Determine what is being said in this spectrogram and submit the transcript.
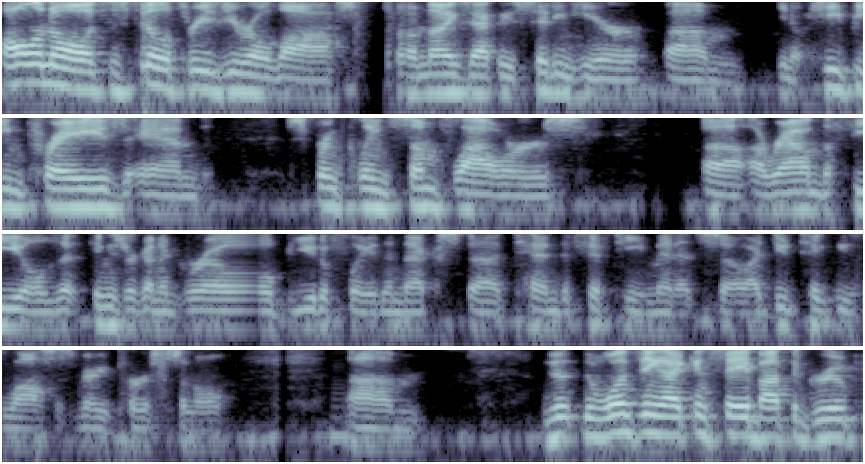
all in all, it's still a 3-0 loss. So I'm not exactly sitting here, um, you know, heaping praise and sprinkling sunflowers uh, around the field that things are going to grow beautifully in the next uh, 10 to 15 minutes. So I do take these losses very personal. Um, the, the one thing I can say about the group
